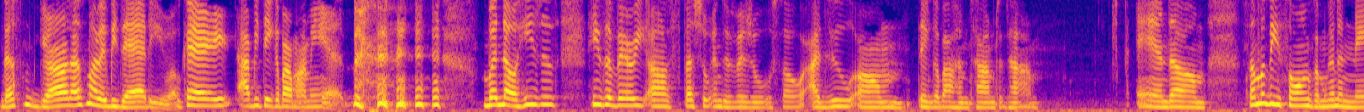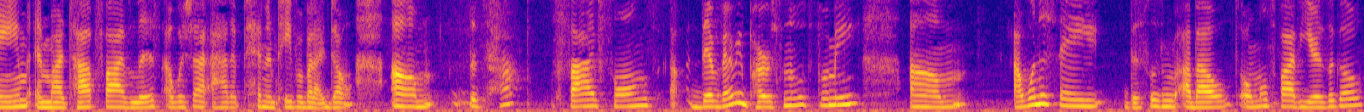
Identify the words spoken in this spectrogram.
That's girl, that's my baby daddy, okay? I be thinking about my man. but no, he's just he's a very uh, special individual. So I do um think about him time to time. And um, some of these songs I'm gonna name in my top five list. I wish I had a pen and paper, but I don't. Um, the top five songs, uh, they're very personal for me. Um, I want to say this was about almost five years ago.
